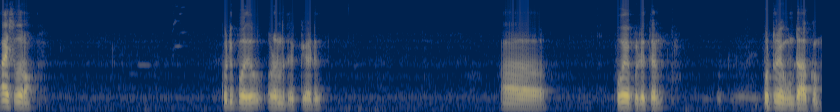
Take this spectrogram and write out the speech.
வாய்ஸ் வரும். குடிப்போது உடல்நலத்துக்கு கேடு. புகைப்பிடித்தல் புற்றுநோய் உண்டாக்கும்.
